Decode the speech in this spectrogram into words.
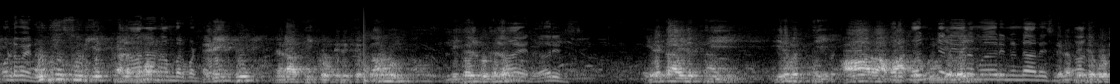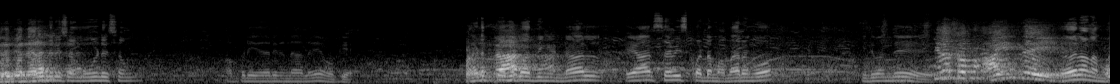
கொண்டு போயிடும் நாலாம் நம்பர் பட்டம் நடாத்தி கொண்டிருக்கின்ற நிகழ்வுகளும் இரண்டாயிரத்தி இருபத்தி ஆறாம் ஒரு ஆண்டு கொஞ்ச முடியவை நேரம் ஏறி நின்றாலே சரி. ரெண்டு நிமிஷம் மூணு நிமிஷம். அப்படி ஏறி நின்றாலே ஓகே. அடுத்தது பார்த்தீங்கன்னா ஏஆர் சர்வீஸ் பட்டமா? பாருங்கோ இது வந்து ஏழாம் நம்பர்.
